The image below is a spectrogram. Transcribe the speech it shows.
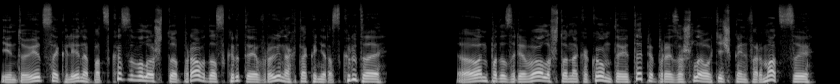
Интуиция Клейна подсказывала, что правда, скрытая в руинах, так и не раскрыта. Он подозревал, что на каком-то этапе произошла утечка информации,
